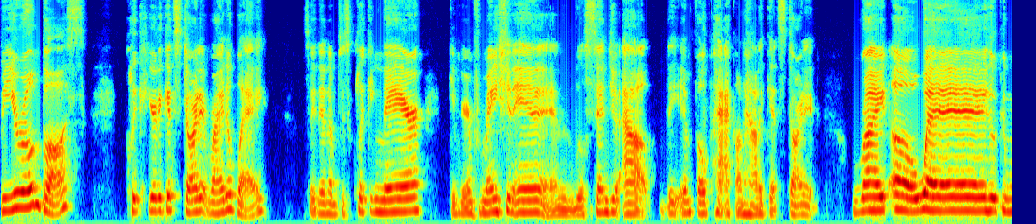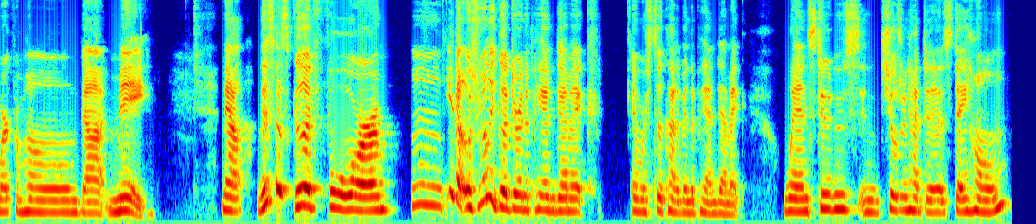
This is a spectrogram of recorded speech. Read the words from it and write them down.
Be your own boss. Click here to get started right away. So then I'm just clicking there, give your information in, and we'll send you out the info pack on how to get started right away. Who can work from home? Now, this is good for, mm, you know, it was really good during the pandemic, and we're still kind of in the pandemic when students and children had to stay home.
